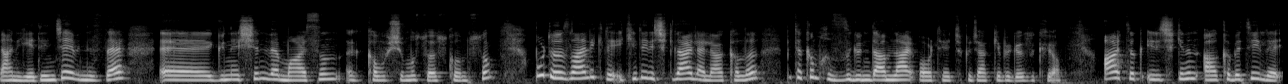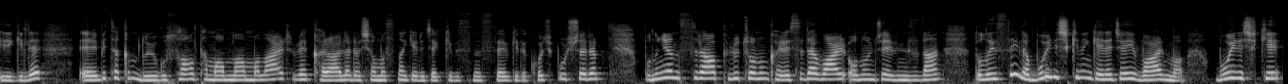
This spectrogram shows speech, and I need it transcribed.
yani 7. evinizde e, güneşin ve Mars'ın e, kavuşumu söz konusu. Burada özellikle ikili ilişkilerle alakalı bir takım hızlı gündemler ortaya çıkacak gibi gözüküyor. Artık ilişkinin akıbetiyle ilgili e, bir takım duygusal tamamlanmalar ve kararlar aşamasına gelecek gibisiniz sevgili koç burçları. Bunun yanı sıra Plüton'un karesi de var 10. evinizden. Dolayısıyla bu ilişkinin geleceği var mı? Bu ilişki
